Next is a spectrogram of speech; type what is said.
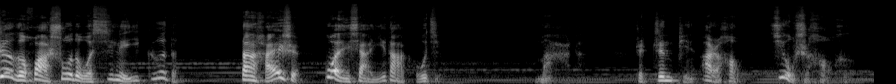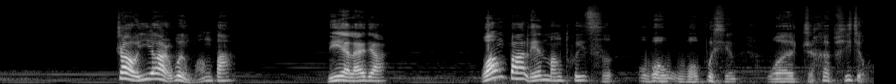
这个话说的我心里一咯噔，但还是灌下一大口酒。妈的，这珍品二号就是好喝。赵一二问王八：“你也来点王八连忙推辞：“我我不行，我只喝啤酒的。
